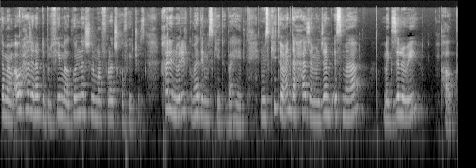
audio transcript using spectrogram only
تمام. أول حاجة نبدأ بال female. قلنا شنو ال morphological features. خلينا نوري لكم هذه ال mosquito. باهي. ال mosquito عندها حاجة من الجنب اسمها maxillary palp.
